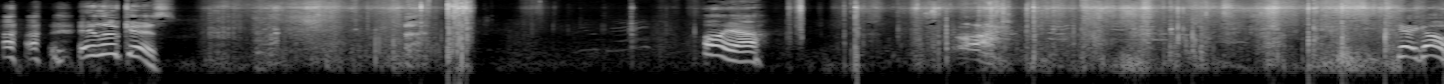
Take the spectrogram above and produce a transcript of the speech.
hey, Lucas. Oh, yeah. Okay, go.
